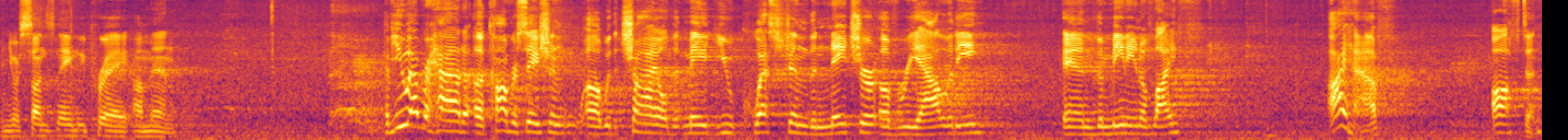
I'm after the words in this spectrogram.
In your Son's name we pray. Amen. Have you ever had a conversation uh, with a child that made you question the nature of reality and the meaning of life? I have, often.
